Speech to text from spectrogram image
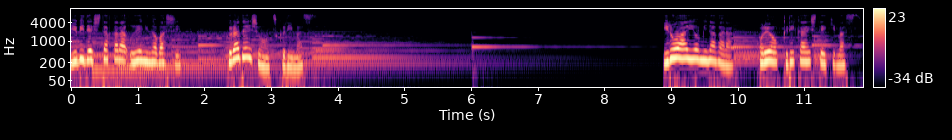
指で下から上に伸ばしグラデーションを作ります。色合いを見ながらこれを繰り返していきます。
